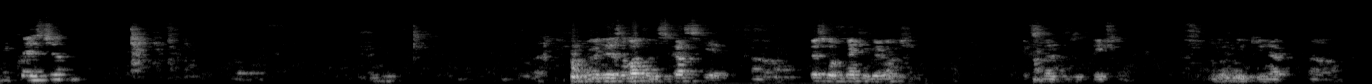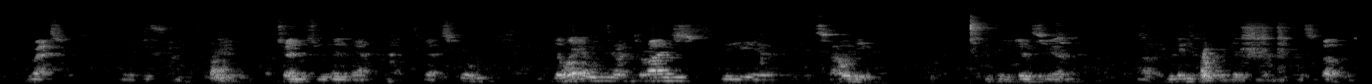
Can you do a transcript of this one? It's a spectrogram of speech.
Any question? there's a lot to discuss here. Um, first of all, thank you very much. Excellent presentation. Looking at um, grasp the different trends within that, that school. the way I would characterize the, uh, the Saudi intelligentsia, uh, political intelligentsia and scholars,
